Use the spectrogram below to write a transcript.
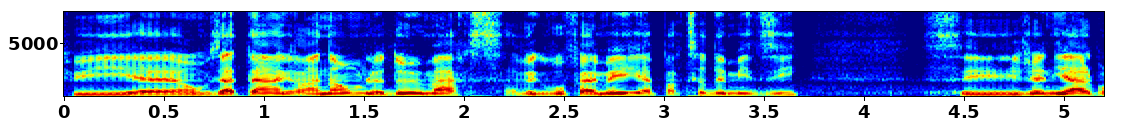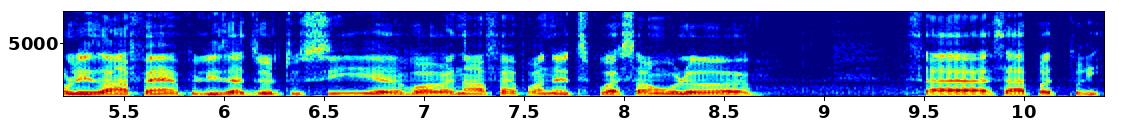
Puis euh, on vous attend en grand nombre le 2 mars avec vos familles à partir de midi. C'est génial pour les enfants, puis les adultes aussi. Euh, voir un enfant prendre un petit poisson, là, ça n'a pas de prix.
